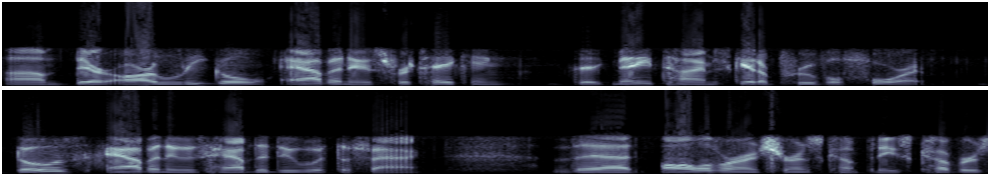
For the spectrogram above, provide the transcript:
Um, there are legal avenues for taking that many times get approval for it. Those avenues have to do with the fact that all of our insurance companies covers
